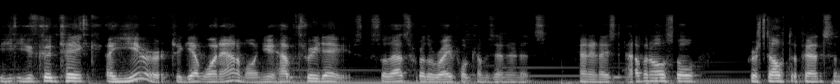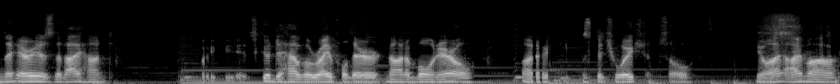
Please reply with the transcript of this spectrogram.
you could take a year to get one animal and you have three days. So that's where the rifle comes in and it's kind of nice to have. And also for self defense in the areas that I hunt, it's good to have a rifle there, not a bow and arrow on a situation. So, you know, I, am a,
